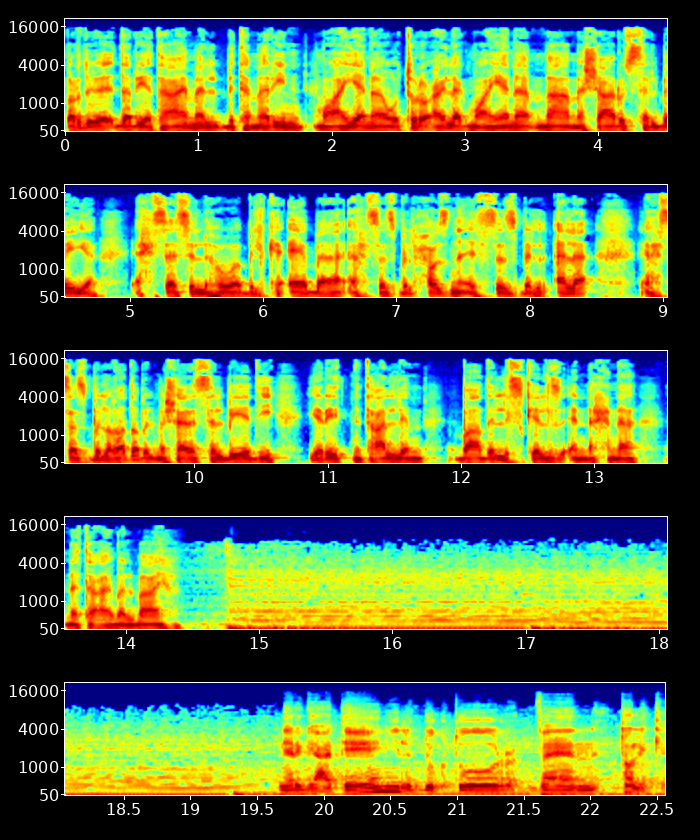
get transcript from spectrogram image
برضو يقدر يتعامل بتمارين معينة وطرق علاج معينة مع مشاعره السلبية إحساس اللي هو بالكآبة إحساس بالحزن إحساس بالقلق إحساس بالغضب المشاعر السلبية دي يا ريت نتعلم بعض ال skills إن إحنا نتعامل معاها. نرجع تاني للدكتور فان توليكن.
